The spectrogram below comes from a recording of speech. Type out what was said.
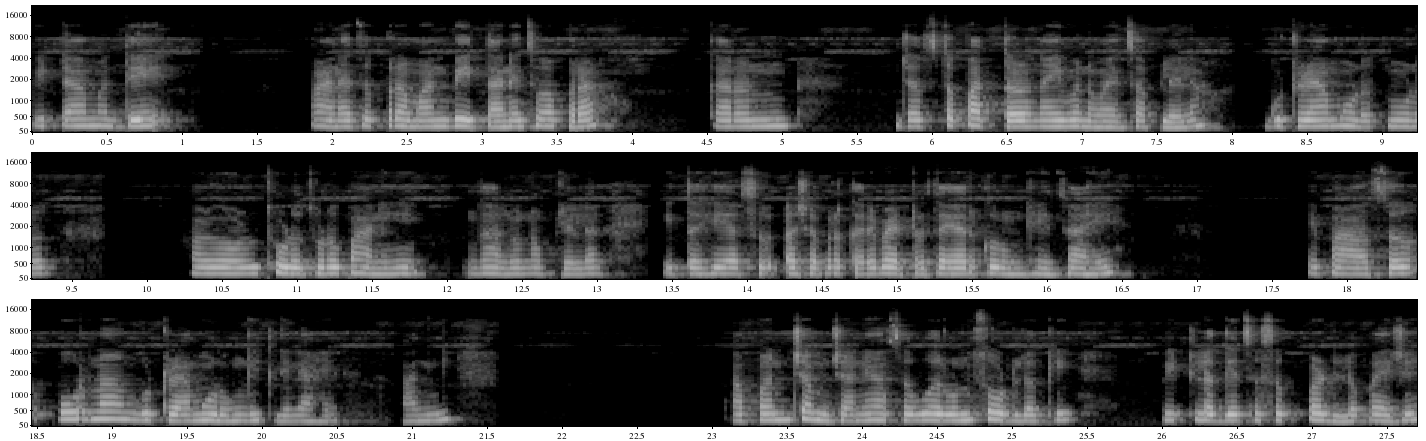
पिठामध्ये पाण्याचं प्रमाण बेतानेच वापरा. कारण जास्त पातळ नाही बनवायचं आपल्याला. गुठळ्या मोडत मोडत हळूहळू थोडं थोडं पाणी घालून आपल्याला इथं हे असं अशा प्रकारे बॅटर तयार करून घ्यायचं आहे. हे पहा असं पूर्ण गुठळ्या मोडून घेतलेल्या आहेत. आणि आपण चमच्याने असं वरून सोडलं की पीठ लगेच असं पडलं पाहिजे.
